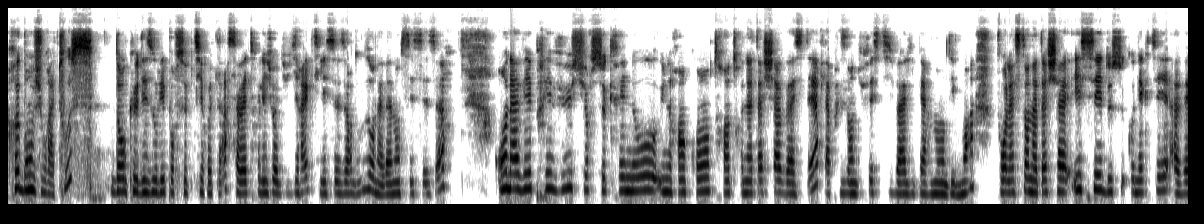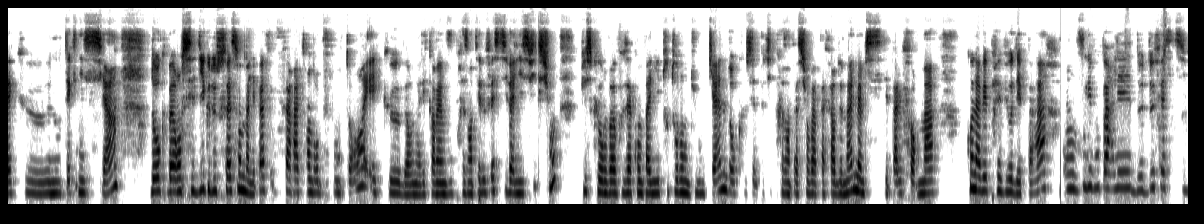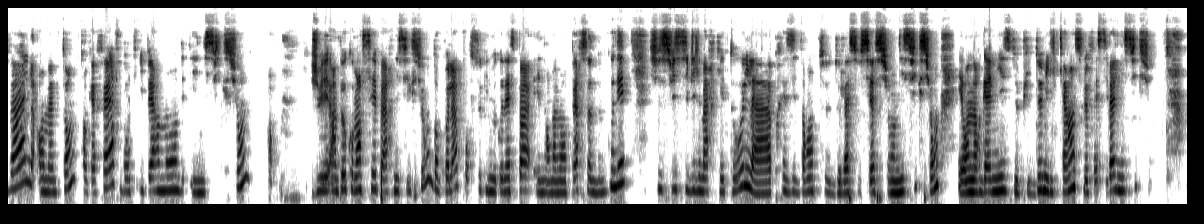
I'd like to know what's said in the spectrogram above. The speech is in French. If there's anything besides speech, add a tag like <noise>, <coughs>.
Rebonjour à tous. Donc, euh, désolé pour ce petit retard. Ça va être les joies du direct. Il est 16h12. On avait annoncé 16h. On avait prévu sur ce créneau une rencontre entre Natacha Vasder, la présidente du festival Hypermonde et moi. Pour l'instant, Natacha essaie de se connecter avec euh, nos techniciens. Donc, ben, on s'est dit que de toute façon, on n'allait pas vous faire attendre plus longtemps et que ben, on allait quand même vous présenter le festival Nice Fiction, puisqu'on va vous accompagner tout au long du week-end. Donc, cette petite présentation va pas faire de mal, même si c'était pas le format qu'on avait prévu au départ. On voulait vous parler de deux festivals en même temps, tant qu'à faire, donc Hypermonde et Nice Fiction. Je vais un peu commencer par Nice Fiction. Donc voilà, pour ceux qui ne me connaissent pas, et normalement personne ne me connaît, je suis Sybille Marchetto, la présidente de l'association Nice Fiction, et on organise depuis 2015 le festival Nice Fiction.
